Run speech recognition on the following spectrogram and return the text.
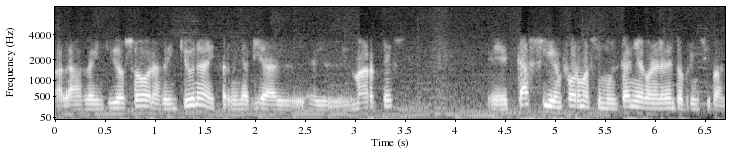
a las 22 horas, 21 y terminaría el, el martes, eh, casi en forma simultánea con el evento principal.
